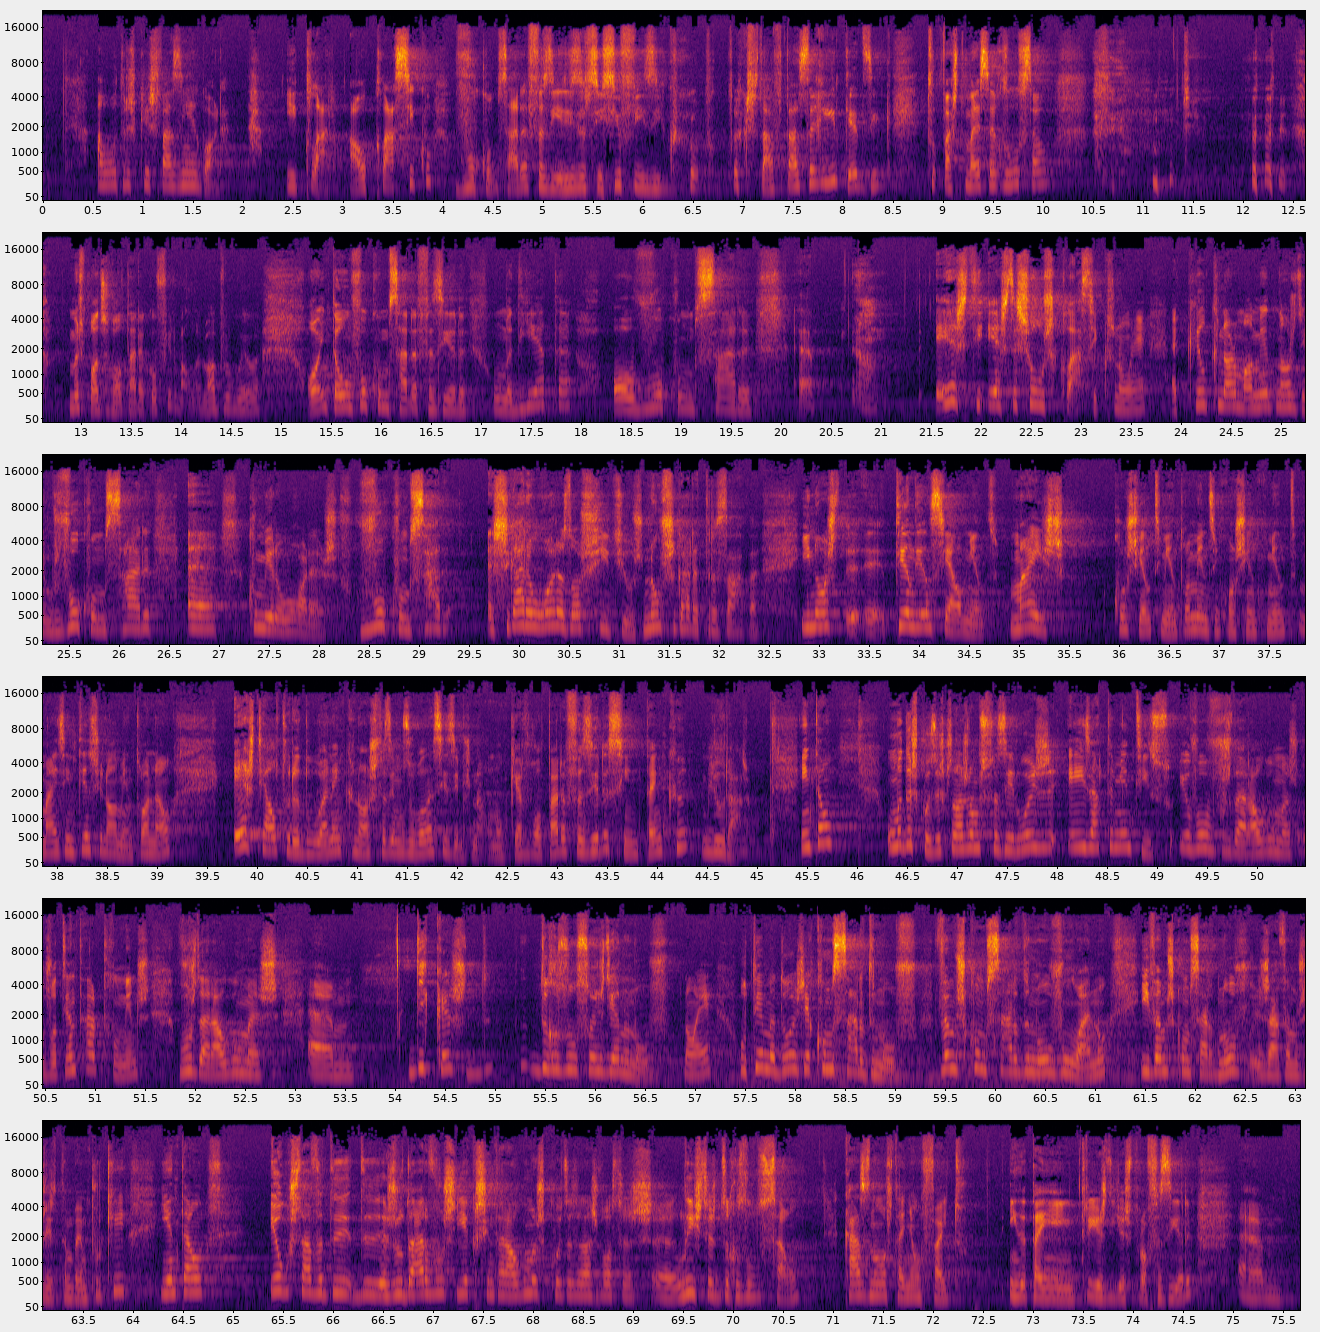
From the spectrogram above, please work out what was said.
há outros que as fazem agora. Ah, e claro, há o clássico, vou começar a fazer exercício físico. O Gustavo está-se a rir, quer dizer que tu vais tomar essa resolução. Mas podes voltar a confirmá-la, não há problema. Ou então vou começar a fazer uma dieta, ou vou começar a. Este, estes são os clássicos, não é? Aquilo que normalmente nós dizemos, vou começar a comer a horas, vou começar a chegar a horas aos sítios, não chegar atrasada. E nós, eh, eh, tendencialmente, mais conscientemente ou menos inconscientemente, mais intencionalmente ou não, esta é a altura do ano em que nós fazemos o balanço e dizemos: não, não quero voltar a fazer assim, tem que melhorar. Então, uma das coisas que nós vamos fazer hoje é exatamente isso. Eu vou-vos dar algumas, vou tentar pelo menos, vos dar algumas hum, dicas de, de resoluções de ano novo, não é? O tema de hoje é começar de novo. Vamos começar de novo um ano e vamos começar de novo, já vamos ver também porquê. E então eu gostava de, de ajudar-vos e acrescentar algumas coisas às vossas uh, listas de resolução, caso não as tenham feito. Ainda têm três dias para o fazer. Um,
